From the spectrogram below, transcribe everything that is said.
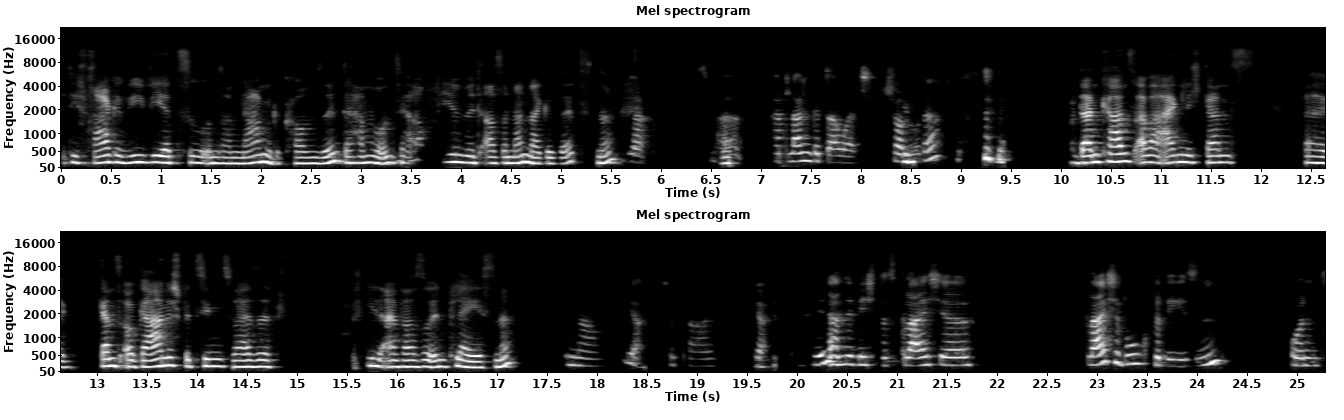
die Frage, wie wir zu unserem Namen gekommen sind, da haben wir uns ja mhm. auch viel mit auseinandergesetzt. Ne? Ja, es war, hat lang gedauert, schon, oder? Und dann kam es aber eigentlich ganz, äh, ganz organisch, beziehungsweise fiel einfach so in place, ne? Genau, ja, total. Ja. Wir haben nämlich das gleiche, gleiche Buch gelesen und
